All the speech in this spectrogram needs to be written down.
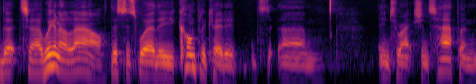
that uh, we're going to allow, this is where the complicated um, interactions happen.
